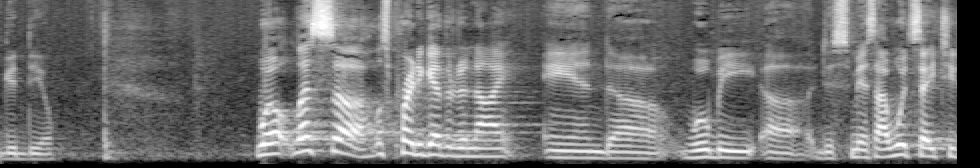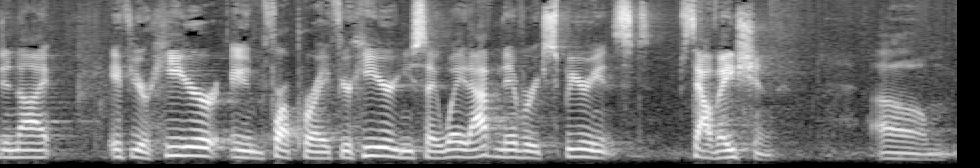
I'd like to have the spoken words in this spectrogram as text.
Good deal. Well, let's uh, let's pray together tonight, and uh, we'll be uh, dismissed. I would say to you tonight, if you're here, and before I pray, if you're here and you say, "Wait, I've never experienced salvation. Um,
